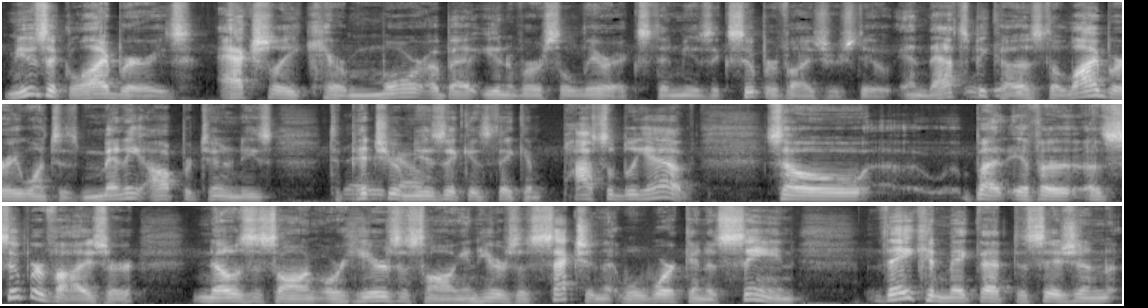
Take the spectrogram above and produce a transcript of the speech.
Music libraries actually care more about universal lyrics than music supervisors do, and that's because the library wants as many opportunities to There pitch you your go. music as they can possibly have. So, uh, but if a, a supervisor knows a song or hears a song and hears a section that will work in a scene, they can make that decision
